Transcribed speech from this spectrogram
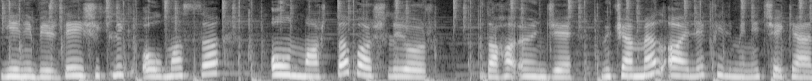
yeni bir değişiklik olmazsa 10 Mart'ta başlıyor. Daha önce Mükemmel Aile filmini çeken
